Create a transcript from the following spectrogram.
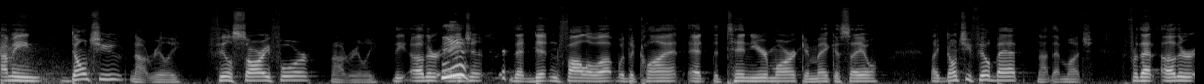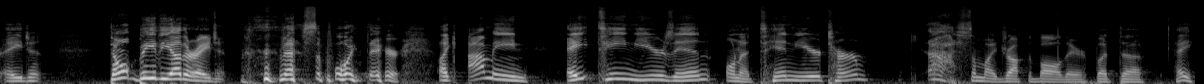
I mean don't you? Not really feel sorry for? Not really. The other agent that didn't follow up with the client at the 10 year mark and make a sale? Like, don't you feel bad? Not that much. For that other agent? Don't be the other agent. That's the point there. Like, I mean, 18 years in on a 10 year term? Ah, somebody dropped the ball there. But uh, hey,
